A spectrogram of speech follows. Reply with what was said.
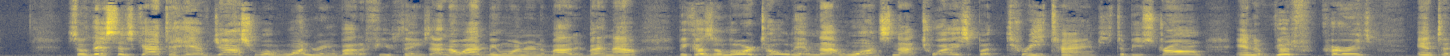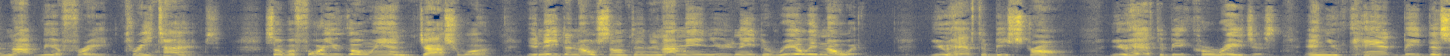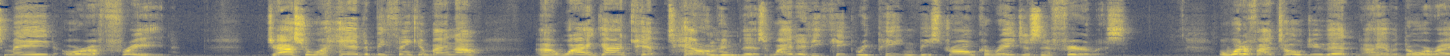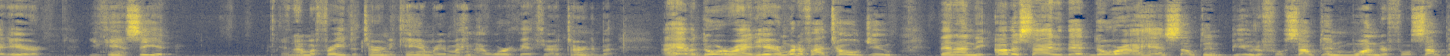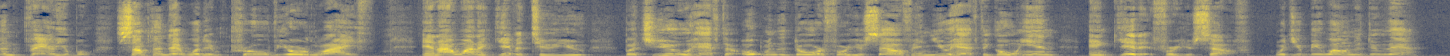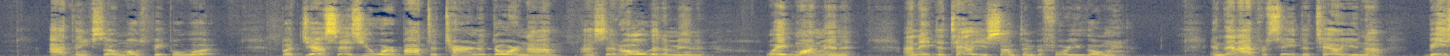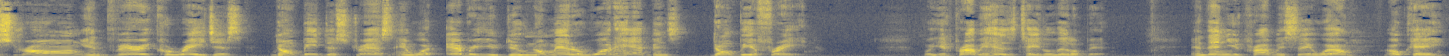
So this has got to have Joshua wondering about a few things. I know I'd be wondering about it by now because the Lord told him not once, not twice, but three times to be strong and of good courage and to not be afraid. Three times. So before you go in, Joshua, you need to know something, and I mean you need to really know it. You have to be strong. You have to be courageous, and you can't be dismayed or afraid. Joshua had to be thinking by now uh, why God kept telling him this. Why did he keep repeating, be strong, courageous, and fearless? Well, what if I told you that I have a door right here you can't see it. And I'm afraid to turn the camera. It might not work after I turn it, but I have a door right here. And what if I told you that on the other side of that door I have something beautiful, something wonderful, something valuable, something that would improve your life. And I want to give it to you, but you have to open the door for yourself and you have to go in and get it for yourself. Would you be willing to do that? I think so. Most people would. But just as you were about to turn the doorknob, I said, Hold it a minute. Wait one minute. I need to tell you something before you go in. And then I proceed to tell you now be strong and very courageous. Don't be distressed. And whatever you do, no matter what happens, don't be afraid. Well, you'd probably hesitate a little bit. And then you'd probably say, Well, okay.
